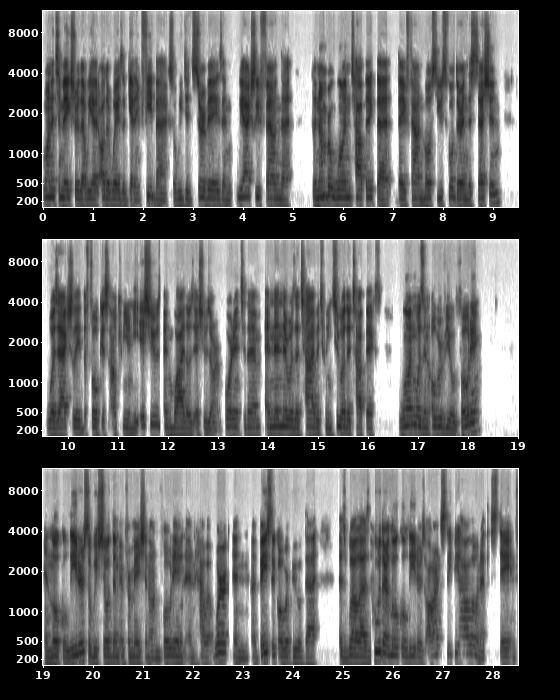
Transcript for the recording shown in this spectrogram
wanted to make sure that we had other ways of getting feedback. So we did surveys, and we actually found that the number one topic that they found most useful during the session was actually the focus on community issues and why those issues are important to them. And then there was a tie between two other topics. One was an overview of voting, and local leaders. So we showed them information on voting and how it worked and a basic overview of that, as well as who their local leaders are in Sleepy Hollow and at the state.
